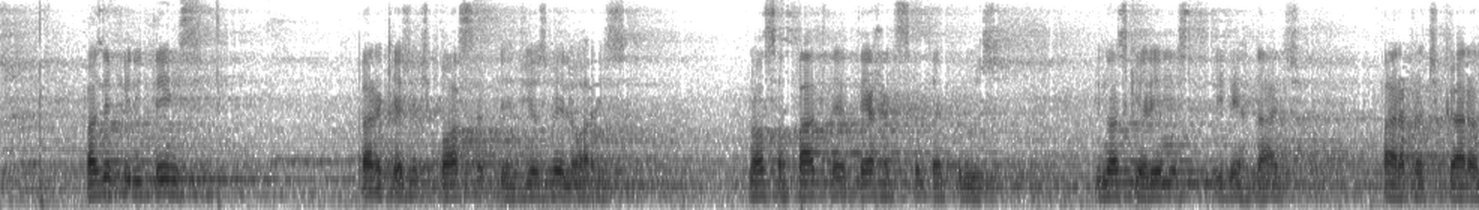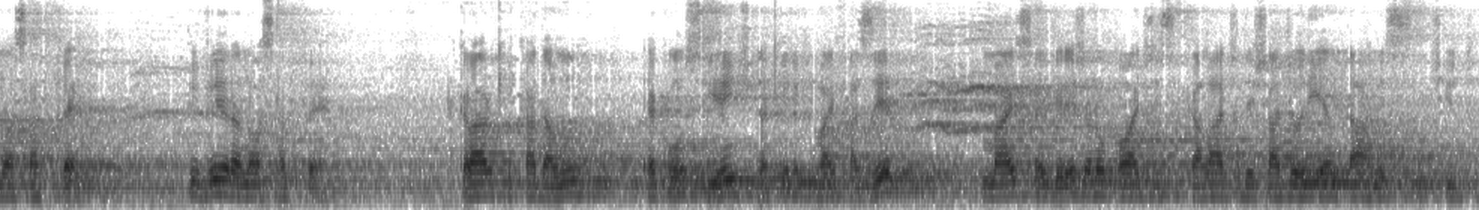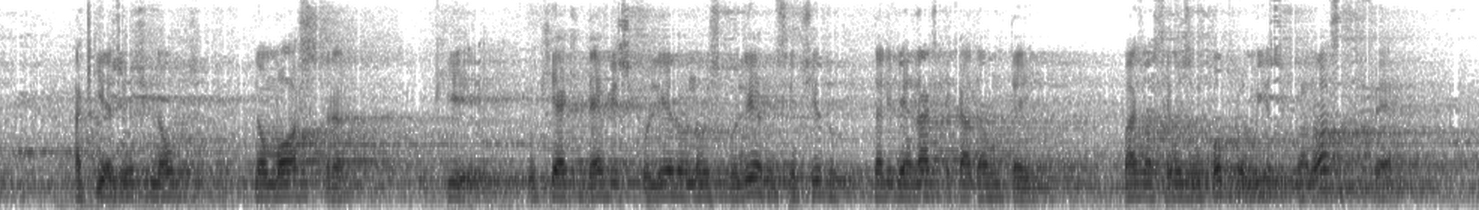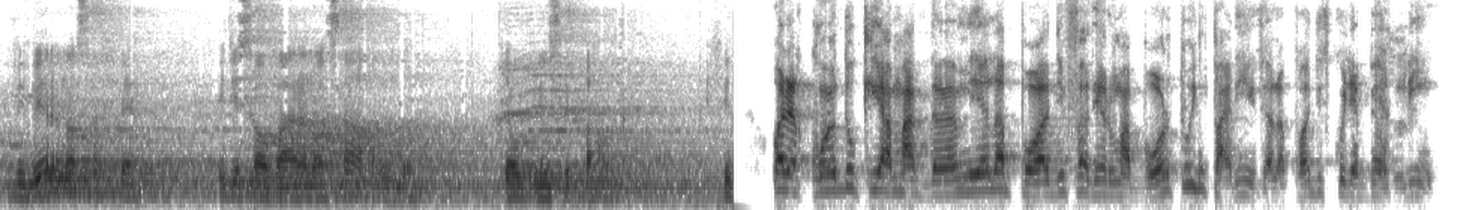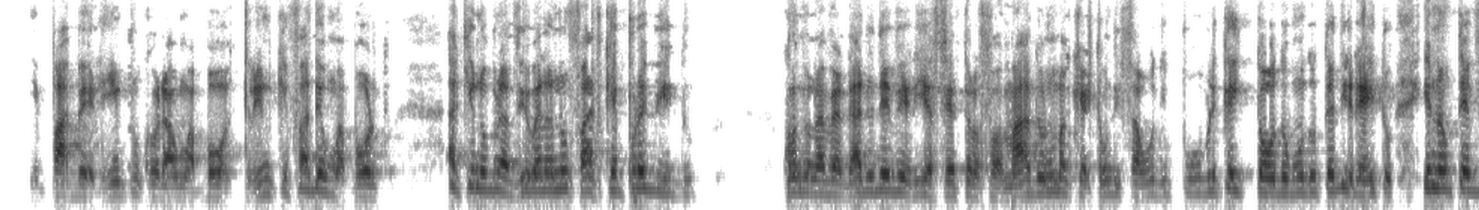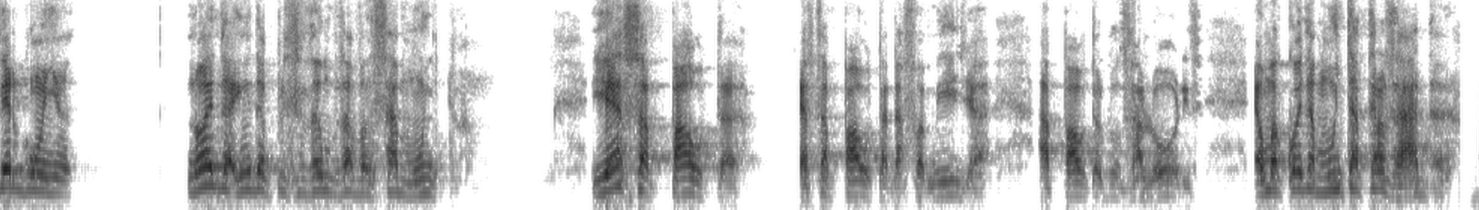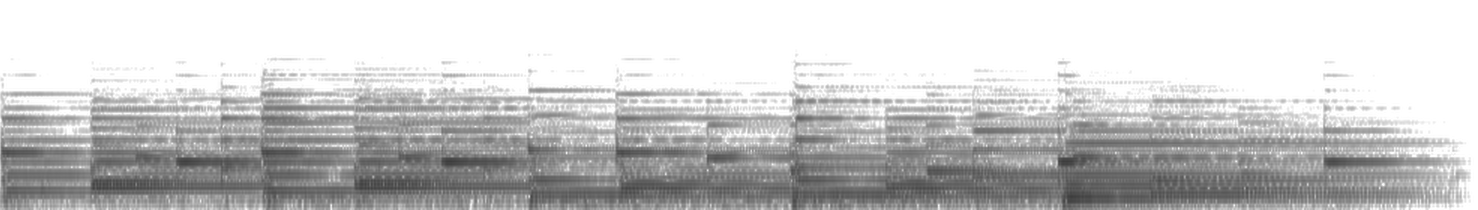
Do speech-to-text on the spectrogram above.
Fazer penitência para que a gente possa ter dias melhores. Nossa pátria é terra de Santa Cruz e nós queremos liberdade para praticar a nossa fé, viver a nossa fé. É claro que cada um é consciente daquilo que vai fazer mas a igreja não pode se calar de deixar de orientar nesse sentido. Aqui a gente não, não mostra que, o que é que deve escolher ou não escolher, no sentido da liberdade que cada um tem, mas nós temos um compromisso com a nossa fé, viver a nossa fé e de salvar a nossa alma, que é o principal. Olha, quando que a madame ela pode fazer um aborto em Paris, ela pode escolher Berlim, ir para Berlim procurar uma boa clínica e fazer um aborto. Aqui no Brasil ela não faz porque é proibido, quando na verdade deveria ser transformado numa questão de saúde pública e todo mundo ter direito e não ter vergonha. Nós ainda precisamos avançar muito. E essa pauta, essa pauta da família, a pauta dos valores, é uma coisa muito atrasada.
